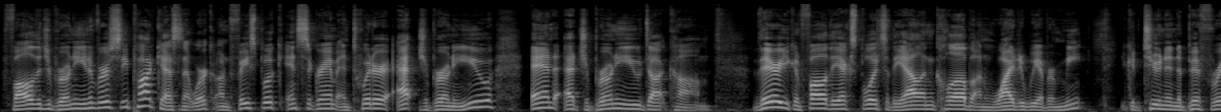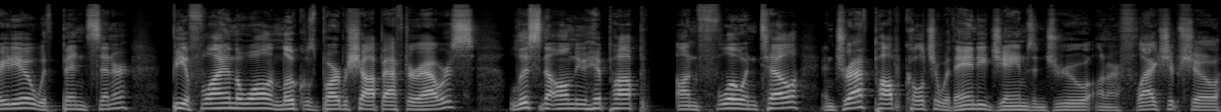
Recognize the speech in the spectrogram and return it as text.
follow the Jabroni University Podcast Network on Facebook, Instagram, and Twitter at JabroniU and at jabroniu.com. There, you can follow the exploits of the Allen Club on Why Did We Ever Meet. You can tune into Biff Radio with Ben Center, be a fly on the wall in Locals Barbershop after hours, listen to all new hip hop on Flow and Tell, and draft pop culture with Andy, James, and Drew on our flagship show,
